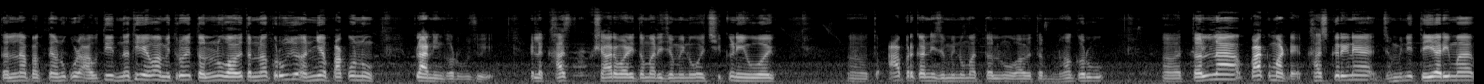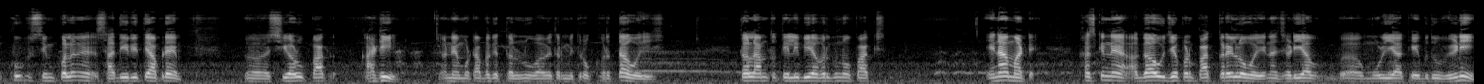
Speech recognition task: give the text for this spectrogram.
તલના પાકને અનુકૂળ આવતી જ નથી. એવા મિત્રોએ તલનું વાવેતર ન કરવું જોઈએ. અન્ય પાકોનું પ્લાનિંગ કરવું જોઈએ. એટલે ખાસ ક્ષારવાળી તમારી જમીન હોય, ચીકણી હોય તો આ પ્રકારની જમીનોમાં તલનું વાવેતર ન કરવું. તલના પાક માટે ખાસ કરીને જમીનની તૈયારીમાં ખૂબ સિમ્પલ અને સાદી રીતે આપણે શિયાળુ પાક કાઢી અને મોટાભાગે તલનું વાવેતર મિત્રો કરતા હોઈએ છીએ. તલ આમ તો તેલીબિયા વર્ગનો પાક છે. એના માટે ખાસ કરીને અગાઉ જે પણ પાક કરેલો હોય, એના જડિયા મૂળિયા કે એ બધું વીણી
